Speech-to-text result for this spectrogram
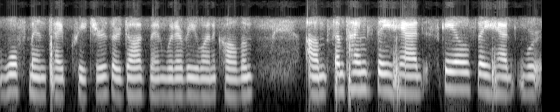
wolfmen type creatures or dogmen, whatever you want to call them. Um, sometimes they had scales. They had were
